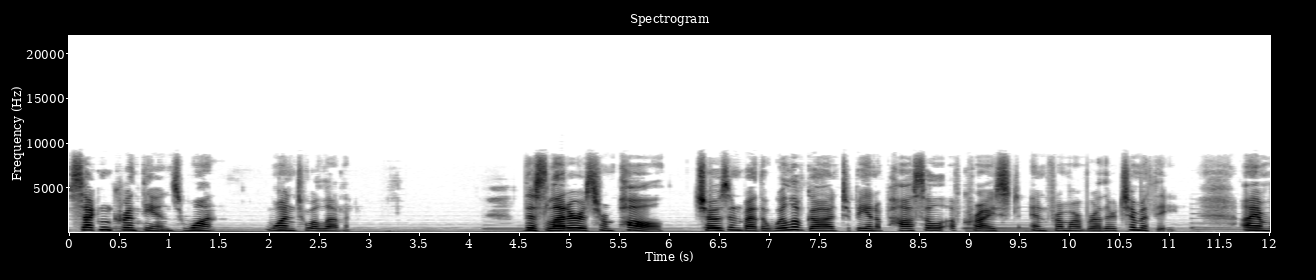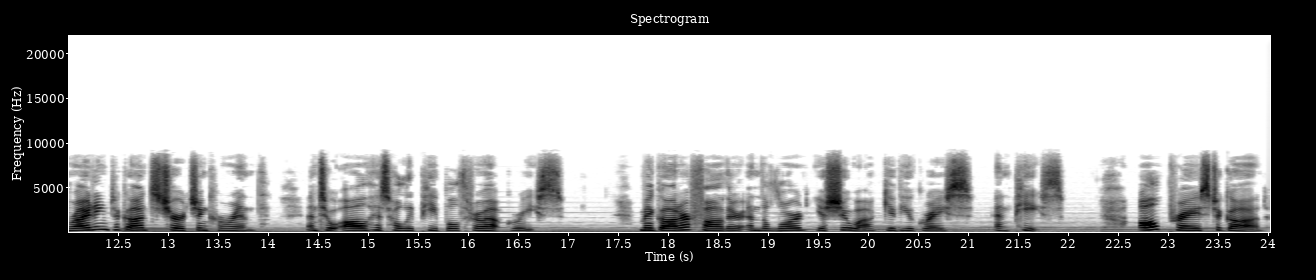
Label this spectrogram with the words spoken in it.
2 Corinthians 1 1 to 11. This letter is from Paul, chosen by the will of God to be an apostle of Christ, and from our brother Timothy. I am writing to God's church in Corinth and to all his holy people throughout Greece. May God our Father and the Lord Yeshua give you grace and peace. All praise to God,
